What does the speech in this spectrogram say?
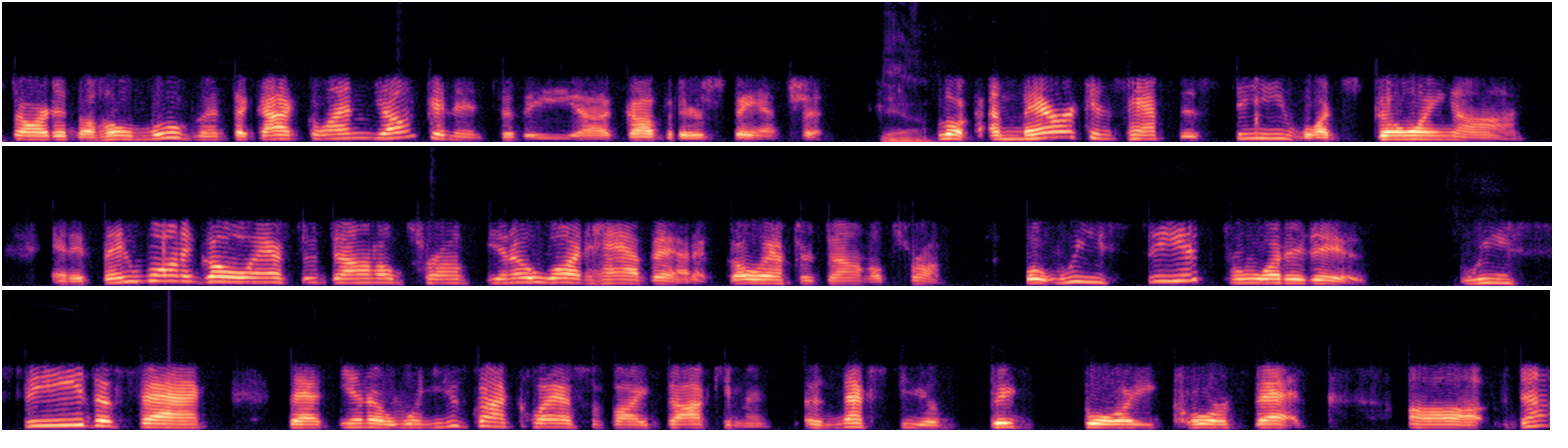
started the whole movement that got Glenn Youngkin into the uh, governor's mansion. Yeah. Look, Americans have to see what's going on. And if they want to go after Donald Trump, you know what? Have at it. Go after Donald Trump. But we see it for what it is. We see the fact that, you know, when you've got classified documents uh, next to your big boy Corvette, uh, not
